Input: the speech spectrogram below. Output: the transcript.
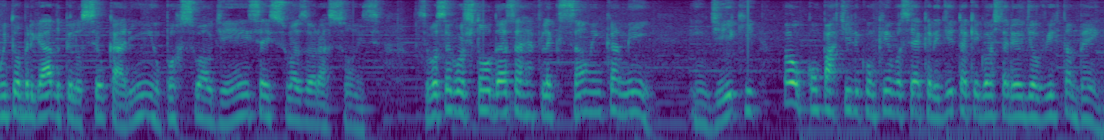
Muito obrigado pelo seu carinho, por sua audiência e suas orações. Se você gostou dessa reflexão, encaminhe, indique ou compartilhe com quem você acredita que gostaria de ouvir também.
